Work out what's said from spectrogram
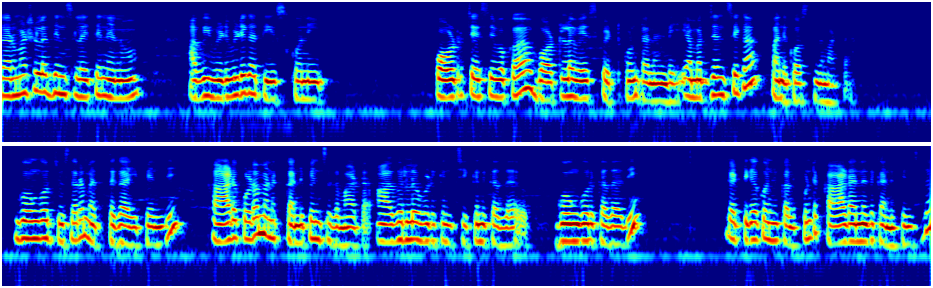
గరం మసాలా దినుసులు అయితే నేను అవి విడివిడిగా తీసుకొని పౌడర్ చేసి ఒక బాటిల్లో వేసి పెట్టుకుంటానండి. ఎమర్జెన్సీగా పనికి వస్తుందన్నమాట గోంగూర చూసారా? మెత్తగా అయిపోయింది. కాడ కూడా మనకు కనిపించదన్నమాట. ఆవిరిలో ఉడికిన చికెన్ కదా గోంగూర కదా అది. గట్టిగా కొంచెం కలుపుకుంటే కాడ అనేది కనిపించదు.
